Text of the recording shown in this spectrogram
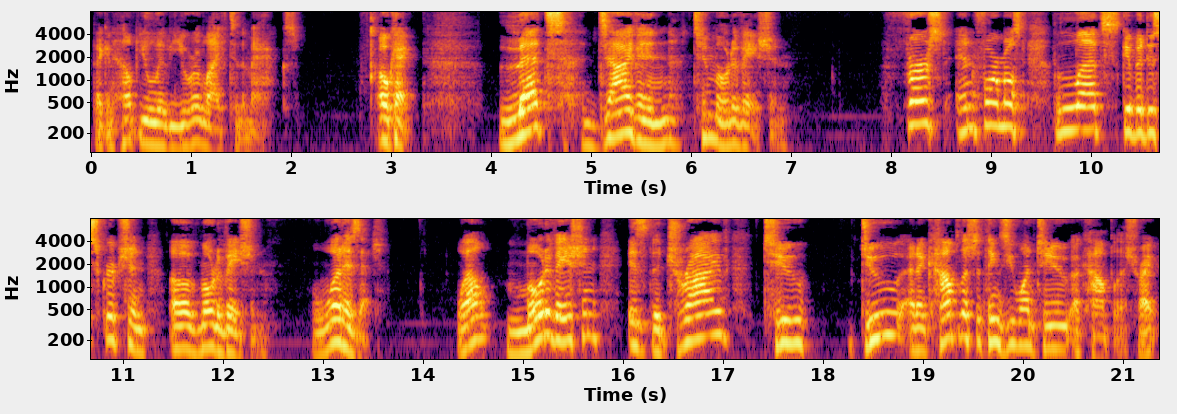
that can help you live your life to the max. Okay, let's dive in to motivation. First and foremost, let's give a description of motivation. What is it? Well, motivation is the drive to do and accomplish the things you want to accomplish, right?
